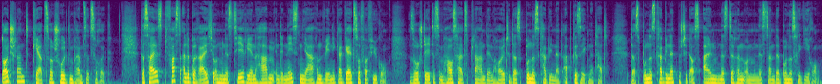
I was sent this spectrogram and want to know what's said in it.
Deutschland kehrt zur Schuldenbremse zurück. Das heißt, fast alle Bereiche und Ministerien haben in den nächsten Jahren weniger Geld zur Verfügung. So steht es im Haushaltsplan, den heute das Bundeskabinett abgesegnet hat. Das Bundeskabinett besteht aus allen Ministerinnen und Ministern der Bundesregierung.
